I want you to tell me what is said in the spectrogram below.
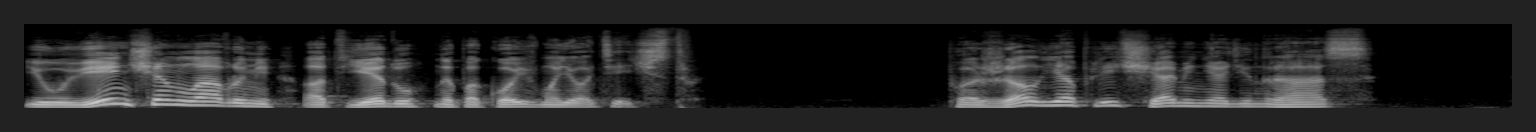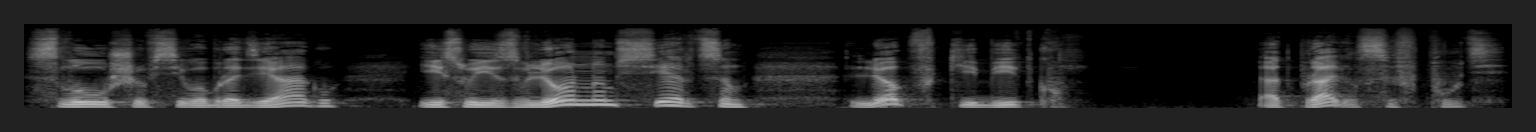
и увенчан лаврами отъеду на покой в мое отечество». Пожал я плечами не один раз, слушав всего бродягу, и с уязвленным сердцем лег в кибитку, отправился в путь.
